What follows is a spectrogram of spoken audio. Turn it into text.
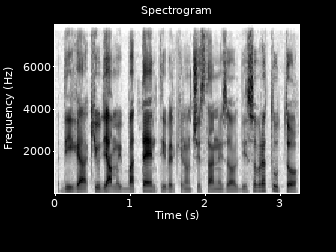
dica chiudiamo i battenti perché non ci stanno i soldi e soprattutto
